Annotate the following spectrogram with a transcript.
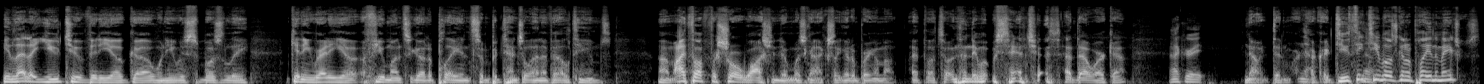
he let a YouTube video go when he was supposedly getting ready a, a few months ago to play in some potential NFL teams. Um, I thought for sure Washington was actually going to bring him up. I thought so. And then they went with Sanchez. How'd that work out? Not great. No, it didn't work out great. Do you think Tebow's going to play in the majors?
